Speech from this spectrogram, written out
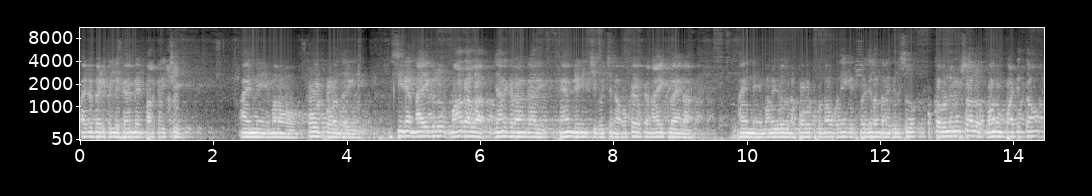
హైదరాబాద్కి వెళ్ళి ఫ్యామిలీని పలకరించి ఆయన్ని మనం పోగొట్టుకోవడం జరిగింది. సీనియర్ నాయకులు మాదాల జానకరామ్ గారి ఫ్యామిలీ నుంచి వచ్చిన ఒకే ఒక నాయకులు ఆయన. ఆయన్ని మనం ఈ పోగొట్టుకున్నాం ఉదయగిరి ప్రజలందరికీ తెలుసు. ఒక్క రెండు నిమిషాలు మౌనం పాటిద్దాం.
